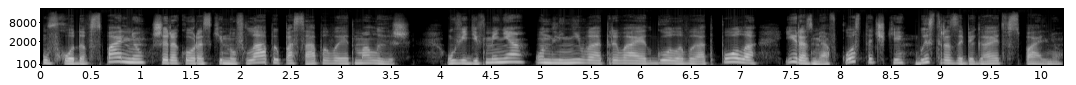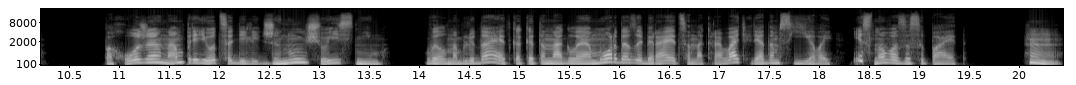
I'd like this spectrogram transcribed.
У входа в спальню, широко раскинув лапы, посапывает малыш. Увидев меня, он лениво отрывает головы от пола и, размяв косточки, быстро забегает в спальню. Похоже, нам придется делить жену еще и с ним. Вэл наблюдает, как эта наглая морда забирается на кровать рядом с Евой и снова засыпает. Хм,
